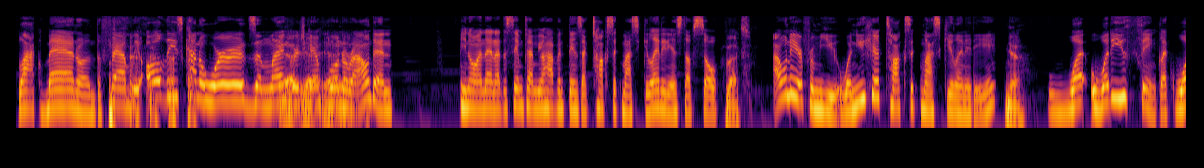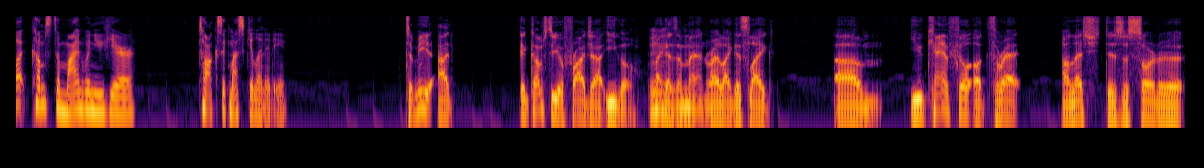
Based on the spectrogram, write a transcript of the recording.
black man or on the family, all these kind of words and language yeah, getting yeah, flown yeah. around. And, you know, and then at the same time, you're having things like toxic masculinity and stuff. So Facts. I want to hear from you. When you hear toxic masculinity, Yeah. what what do you think? Like what comes to mind when you hear toxic masculinity? to me, I it comes to your fragile ego, like Mm. as a man, right? Like it's like um you can't feel a threat unless there's a sort of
